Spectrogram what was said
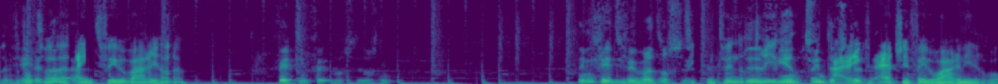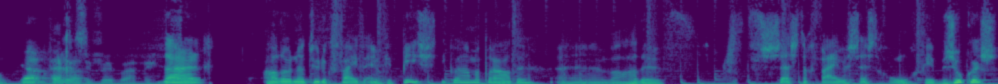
Dat we dag, eind februari hadden. 14 februari. Was, was niet... Nee, niet 14 februari. Het was 24 de 23. 24ste. Ja, ik- ergens in februari in ieder geval. Ja, ergens in februari. Daar hadden we natuurlijk vijf MVP's die kwamen praten. Eh, we hadden 60, 65 ongeveer bezoekers.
